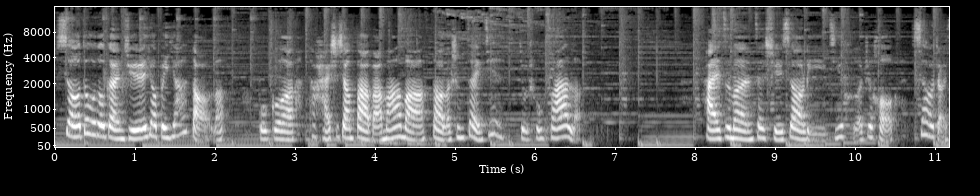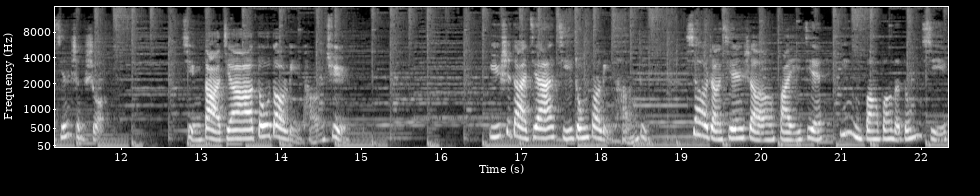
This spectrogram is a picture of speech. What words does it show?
小豆豆感觉要被压倒了，不过他还是向爸爸妈妈道了声再见，就出发了。孩子们在学校里集合之后，校长先生说：“请大家都到礼堂去。”于是大家集中到礼堂里。校长先生把一件硬邦邦的东西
